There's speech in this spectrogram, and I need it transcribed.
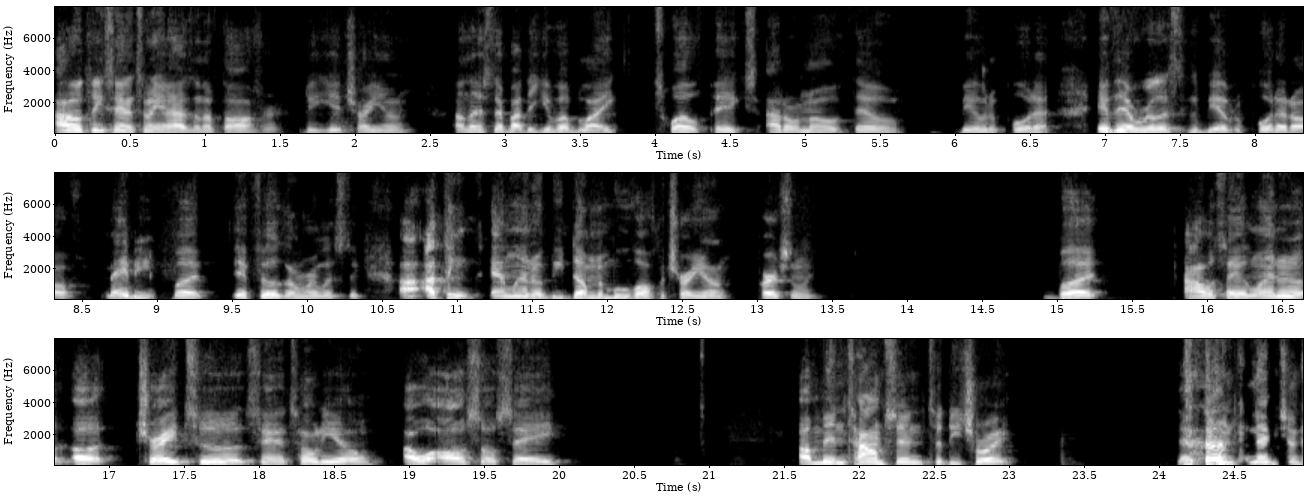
I don't think San Antonio has enough to offer to get Trae Young unless they're about to give up like 12 picks. I don't know if they'll be able to pull that. If they'll realistically be able to pull that off, maybe, but it feels unrealistic. I, I think Atlanta would be dumb to move off of Trae Young personally. But I would say Atlanta, uh, Trae to San Antonio. I will also say Amen Thompson to Detroit. That twin connection.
